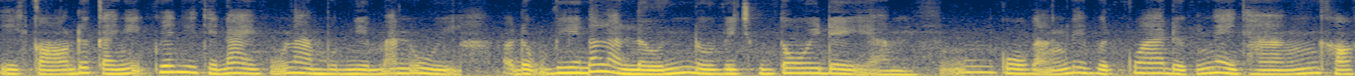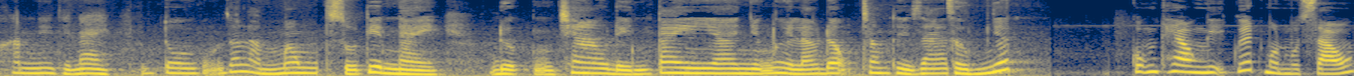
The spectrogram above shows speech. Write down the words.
thì có được cái nghị quyết như thế này cũng là một niềm an ủi ờ, động viên rất là lớn đối với chúng tôi để um, cố gắng để vượt qua được cái ngày tháng khó khăn như thế này. Chúng tôi cũng rất là mong số tiền này được trao đến tay ờ, những người lao động trong thời gian sớm nhất. Cũng theo nghị quyết 116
